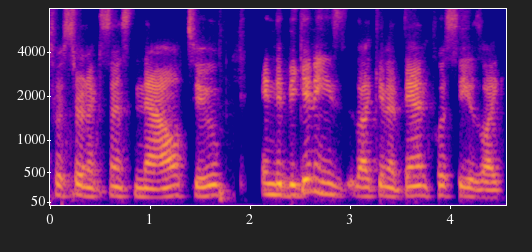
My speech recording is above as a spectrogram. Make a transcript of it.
to a certain extent now too. In the beginning, he's like in a Dan Pussey is like,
